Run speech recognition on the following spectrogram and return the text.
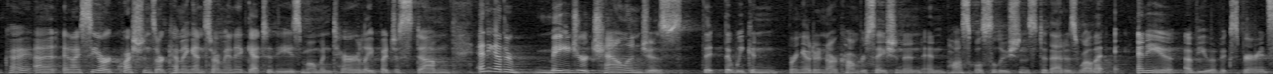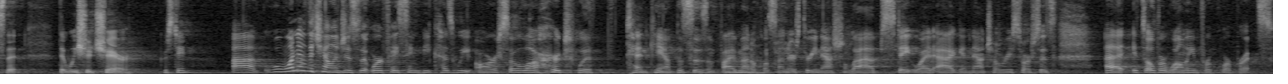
Okay, uh, and I see our questions are coming in, so I'm going to get to these momentarily. But just um, any other major challenges that, that we can bring out in our conversation and, and possible solutions to that as well that any of you have experienced that, that we should share? Christine? Uh, well, one of the challenges that we're facing because we are so large with 10 campuses and 5 medical centers, three national labs, statewide ag and natural resources, uh, it's overwhelming for corporates,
